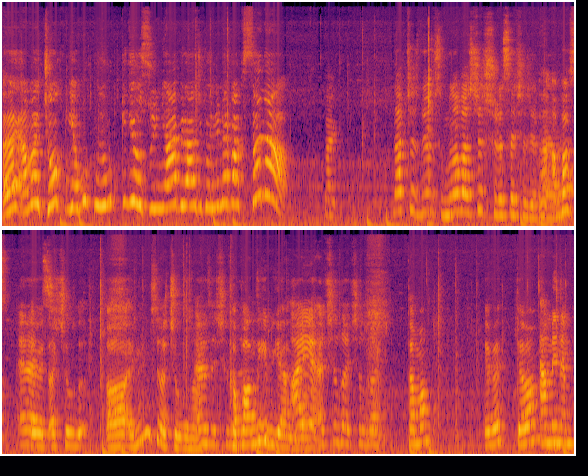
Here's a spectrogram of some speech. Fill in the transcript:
Ay, ama çok yamuk yumuk gidiyorsun ya. Birazcık önüne baksana. Bak. Ne yapacağız biliyor musun? Buna basacağız şurası açılacak. Ha, bas. Evet. Evet. açıldı. Aa emin misin açıldığına? Evet, açıldı. Kapandı gibi geldi Hayır bana. açıldı açıldı. Tamam. Evet devam. Aminim.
